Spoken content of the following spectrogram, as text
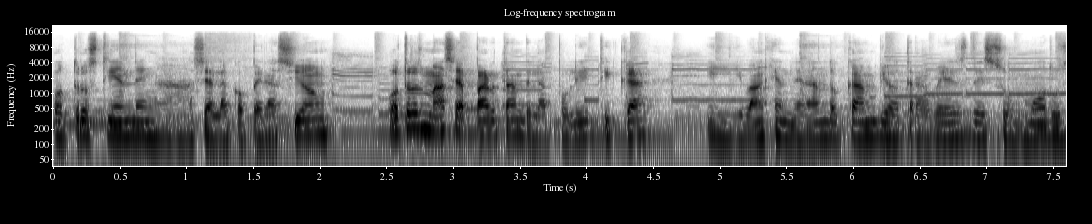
otros tienden hacia la cooperación, otros más se apartan de la política y van generando cambio a través de su modus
